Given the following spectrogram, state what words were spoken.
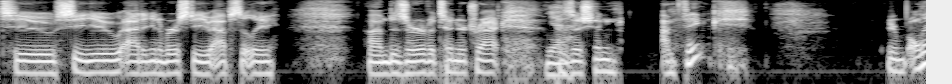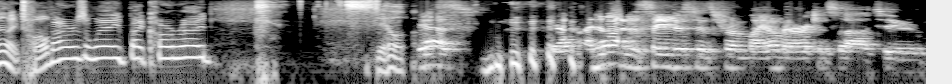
to see you at a university you absolutely um, deserve a tenure track yeah. position. I think you're only like 12 hours away by car ride. Still. Yes. yeah, I know I'm the same distance from my home in Arkansas to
